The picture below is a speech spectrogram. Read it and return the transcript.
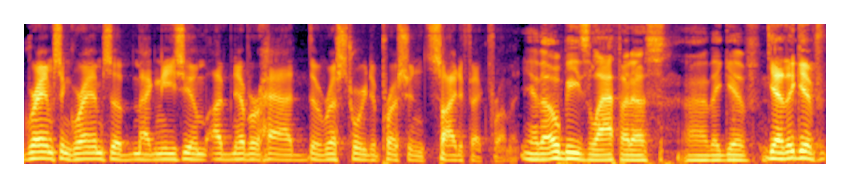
grams and grams of magnesium. I've never had the respiratory depression side effect from it. yeah, the OBs laugh at us. Uh, they give Yeah, they give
